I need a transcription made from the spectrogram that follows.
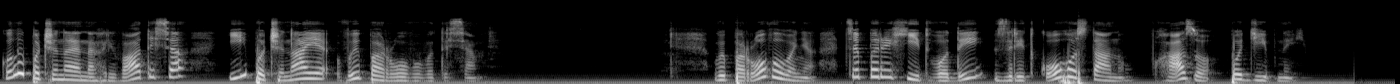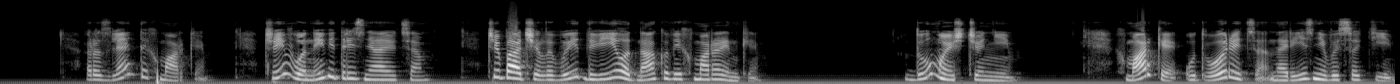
коли починає нагріватися і починає випаровуватися. Випаровування це перехід води з рідкого стану в газоподібний. Розгляньте хмарки. Чим вони відрізняються? Чи бачили ви дві однакові хмаринки? Думаю, що ні. Хмарки утворюються на різній висоті,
